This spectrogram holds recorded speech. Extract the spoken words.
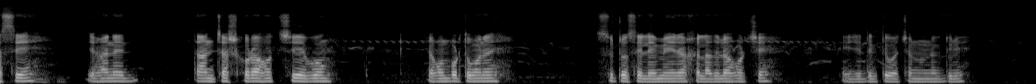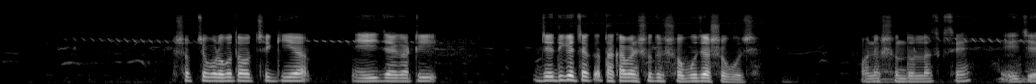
আছে যেখানে ধান চাষ করা হচ্ছে এবং এখন বর্তমানে ছোটো ছেলে মেয়েরা খেলাধুলা করছে। এই যে দেখতে পাচ্ছেন অনেক দূরে। সবচেয়ে বড় কথা হচ্ছে গিয়া এই জায়গাটি যেদিকে তাকাবেন শুধু সবুজ আর সবুজ। অনেক সুন্দর লাগছে। এই যে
